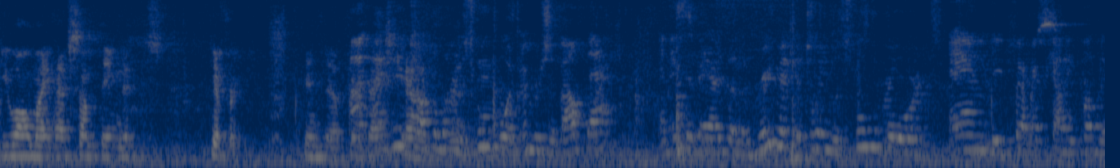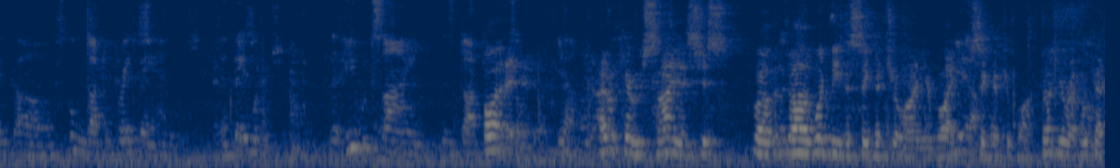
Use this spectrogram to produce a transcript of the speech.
You all might have something that's different in the I, I Fairfax did talk to County. one of the school board members about that, and they said there's an agreement between the school board and the Fairfax County Public, uh, School, Dr. Brabrand, that they would, that he would sign this Oh, document, so, yeah. I don't care who signed it, it's just, well, th- well, it would be the signature line, your blank, Yeah. signature block. No, you're right, okay,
